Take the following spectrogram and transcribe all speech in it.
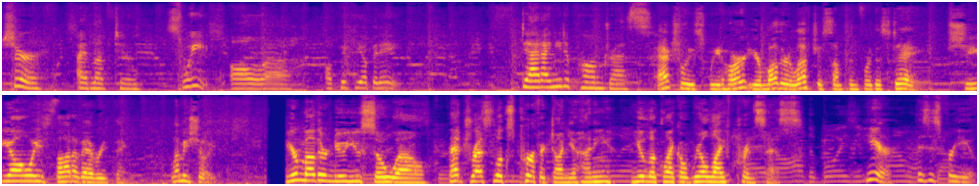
Sure, I'd love to. Sweet. I'll, uh, I'll pick you up at 8. Dad, I need a prom dress. Actually, sweetheart, your mother left you something for this day. She always thought of everything. Let me show you. Your mother knew you so well. That dress looks perfect on you, honey. You look like a real life princess. Here, this is for you.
